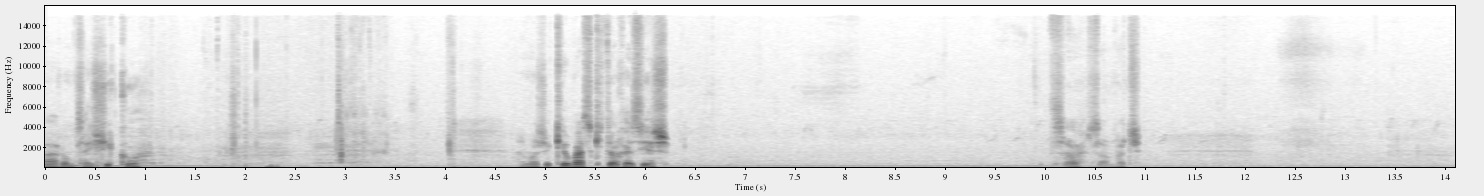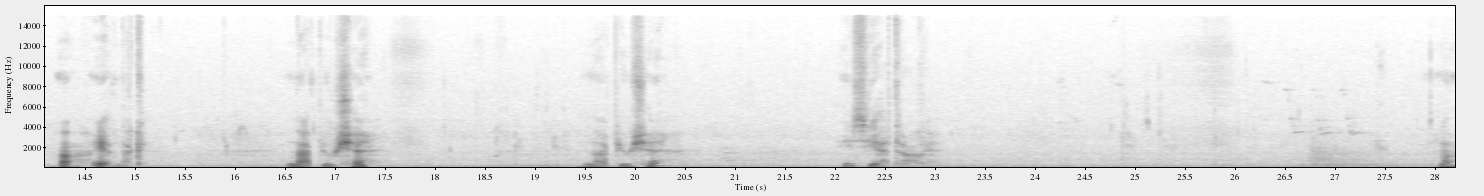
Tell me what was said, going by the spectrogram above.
A rumcajsiku. A może kiełbaski trochę zjesz? Co? Zobacz. O, jednak. Napił się. Napił się. I zje trochę. No.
